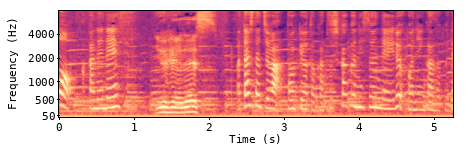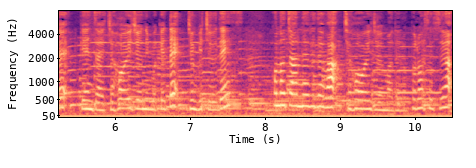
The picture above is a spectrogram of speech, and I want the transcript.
もあかねです。ゆうへいです。私たちは東京都葛飾区に住んでいる5人家族で現在地方移住に向けて準備中です。このチャンネルでは地方移住までのプロセスや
